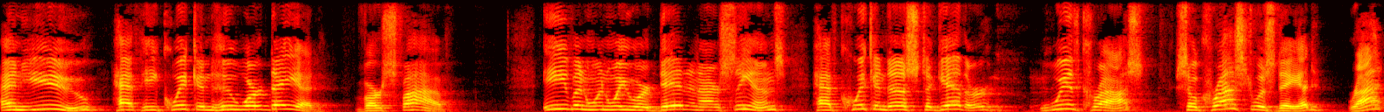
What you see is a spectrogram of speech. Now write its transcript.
And you hath he quickened who were dead. Verse 5. Even when we were dead in our sins, hath quickened us together with Christ. So Christ was dead, right?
